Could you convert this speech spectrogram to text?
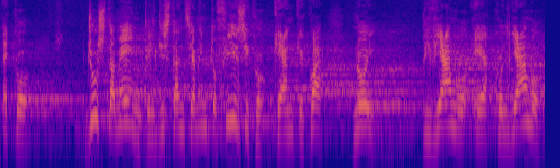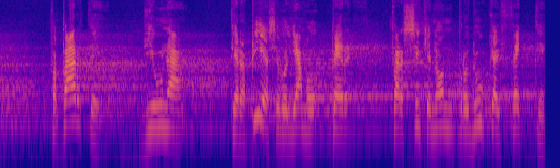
ecco, giustamente il distanziamento fisico che anche qua noi viviamo e accogliamo fa parte di una terapia, se vogliamo, per far sì che non produca effetti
